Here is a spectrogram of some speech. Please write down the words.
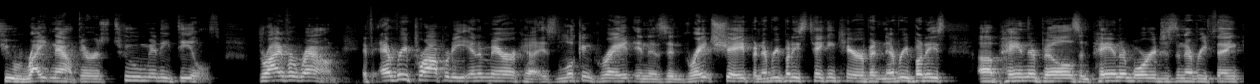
to you right now. There is too many deals drive around. If every property in America is looking great and is in great shape and everybody's taking care of it and everybody's uh, paying their bills and paying their mortgages and everything,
